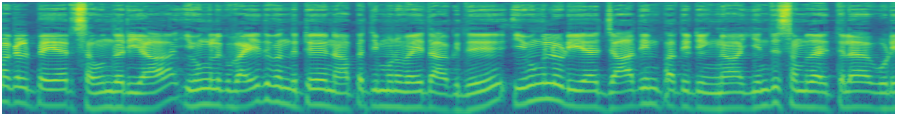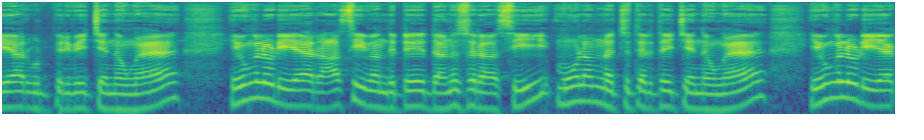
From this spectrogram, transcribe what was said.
மணமகள் பெயர் சௌந்தர்யா. இவங்களுக்கு வயது வந்துட்டு நாற்பத்தி மூணு வயது ஆகுது இவங்களுடைய ஜாதின்னு பார்த்துட்டிங்கன்னா இந்து சமுதாயத்தில் உடையார் உட்பிரிவை சேர்ந்தவங்க. இவங்களுடைய ராசி வந்துட்டு தனுசு ராசி மூலம் நட்சத்திரத்தை சேர்ந்தவங்க. இவங்களுடைய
